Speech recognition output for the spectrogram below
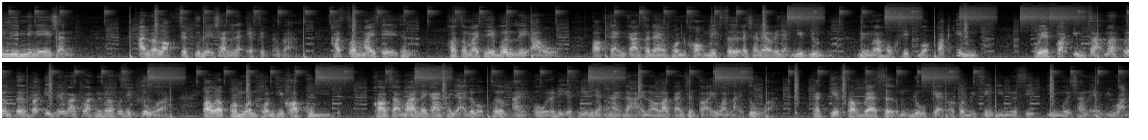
elimination analog saturation และเอฟเฟกต่างๆ customization customizable layout ปรับแต่งการแสดงผลของมิกเซอร์และช anel ได้อย่างยืดหยุ่น 160 บวกปลั๊กอิน เวฟปลั๊กอินสามารถเพิ่มเติมปลั๊กอินได้มากกว่า 160 ตัวปรับประมวลผลที่ครอบคลุม ความสามารถในการขยายระบบเพิ่ม I/O และ DSP ได้อย่างง่ายดายรองรับการเชื่อมต่อ A1 หลายตัวแพ็กเกจซอฟต์แวร์เสริมดูแกน Auto Mixing Immersive Immersion LV1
